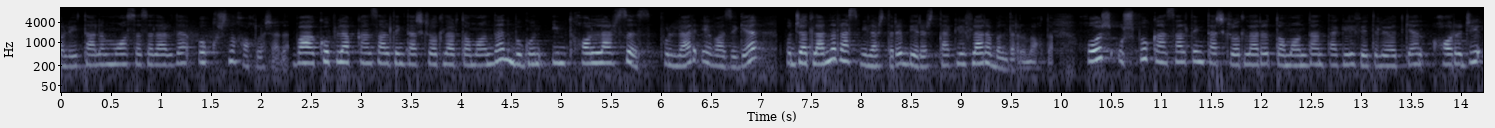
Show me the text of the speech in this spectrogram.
oliy ta'lim muassasalarida o'qishni xohlashadi va ko'plab konsalting tashkilotlar tomonidan bugun imtihonlarsiz pullar evaziga hujjatlarni rasmiylashtirib berish takliflari bildirilmoqda. Xo'sh ushbu konsalting tashkilotlari tomonidan taklif etilayotgan xorijiy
